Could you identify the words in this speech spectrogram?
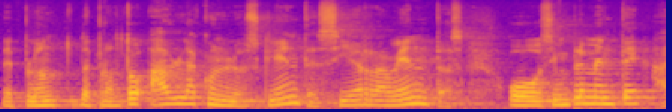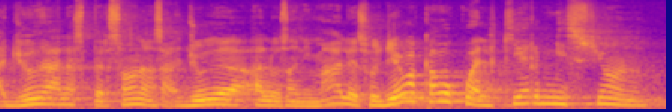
de pronto, de pronto habla con los clientes, cierra ventas o simplemente ayuda a las personas, ayuda a los animales o lleva a cabo cualquier misión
